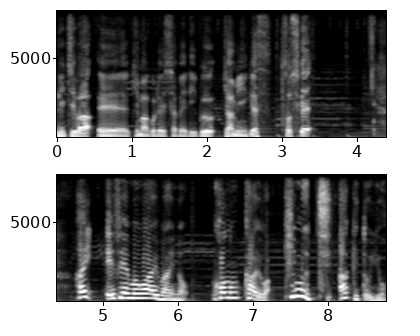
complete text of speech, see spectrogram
んにちは、えー、気まぐれしゃべり部キャミーですそしてはい、FMYY の今回はキムチ秋と言おう。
